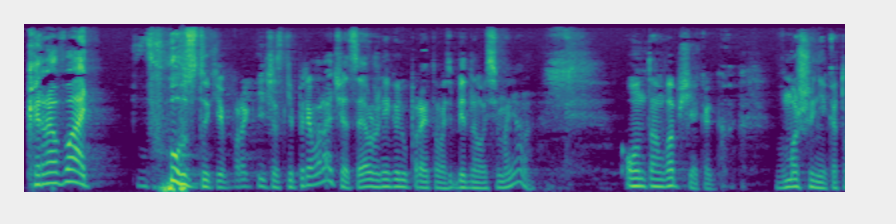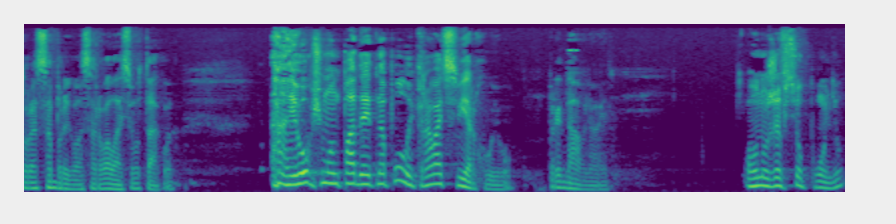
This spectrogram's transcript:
кровать в воздухе практически переворачивается. Я уже не говорю про этого бедного Симоняна. Он там вообще как в машине, которая с обрыва сорвалась, вот так вот. И, в общем, он падает на пол, и кровать сверху его придавливает. Он уже все понял.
